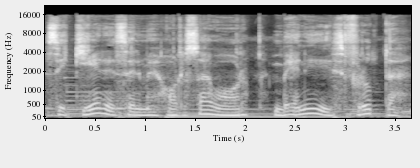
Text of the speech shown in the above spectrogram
Si quieres el mejor sabor, ven y disfruta.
